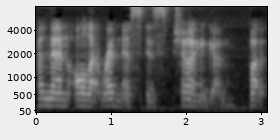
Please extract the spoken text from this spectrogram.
and then all that redness is showing again. But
